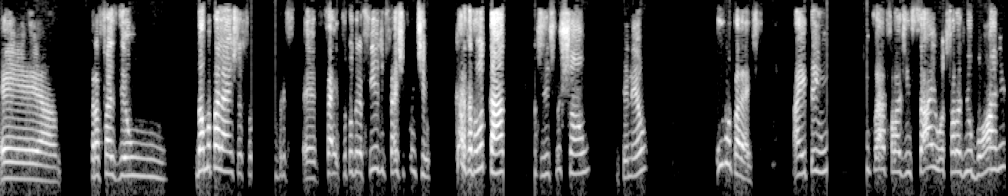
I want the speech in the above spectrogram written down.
É, Para fazer um. Dar uma palestra sobre é, fotografia de festa infantil. Cara, tava lotado, gente no chão, entendeu? Uma palestra. Aí tem um que vai falar de ensaio, o outro fala de newborn,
